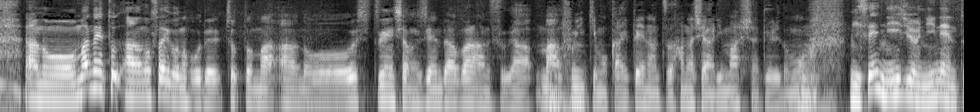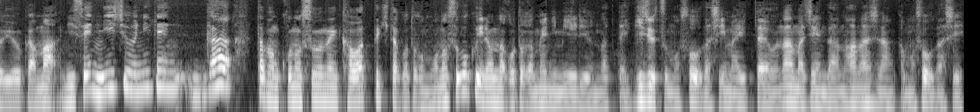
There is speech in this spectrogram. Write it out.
あの、まあね、とあの、最後の方で、ちょっと、まあ、あの、出演者のジェンダーバランスが、まあ、雰囲気も変えて、なんつう話ありましたけれども、2022年というか、まあ、2022年が、多分この数年変わってきたことが、ものすごくいろんなことが目に見えるようになって、技術もそうだし、今言ったような、まあ、ジェンダーの話なんかもそうだし、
